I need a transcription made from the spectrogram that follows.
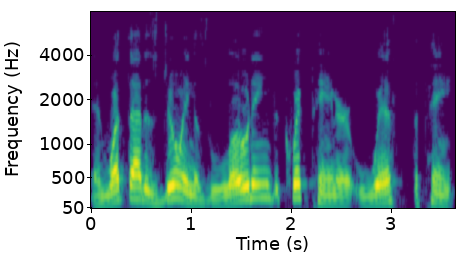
And what that is doing is loading the quick painter with the paint.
